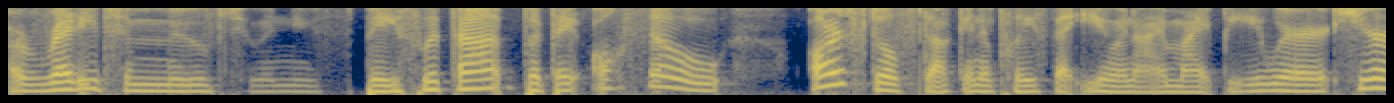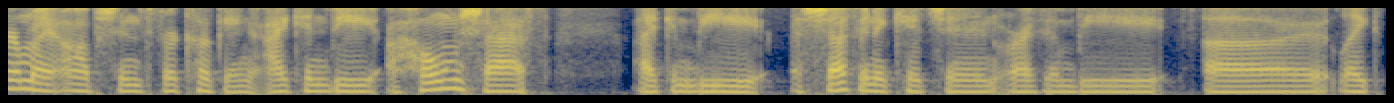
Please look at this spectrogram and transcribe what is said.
are ready to move to a new space with that but they also are still stuck in a place that you and i might be where here are my options for cooking. I can be a home chef i can be a chef in a kitchen or i can be a like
